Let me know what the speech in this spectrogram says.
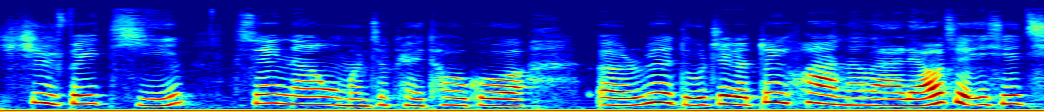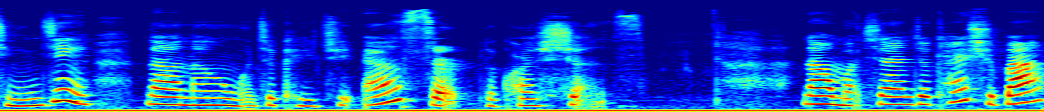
是非题。所以呢，我们就可以透过呃阅读这个对话呢，来了解一些情境。那呢，我们就可以去 answer the questions。那我们现在就开始吧。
